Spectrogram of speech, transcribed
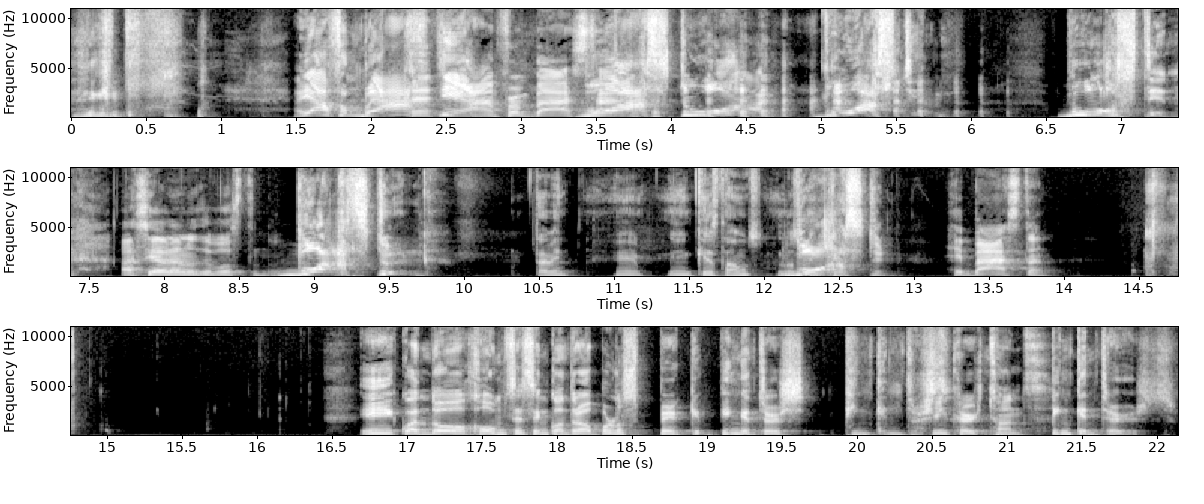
Allá from Boston. I'm from Boston. Boston. Boston. Boston. Así hablan los de Boston. Boston. Está bien. Eh, ¿En qué estamos? Los Boston. Hey, Bastan. Y cuando Holmes es encontrado por los Pink- Pinkertons, Pinkertons, Pinkertons. Pinkertons,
